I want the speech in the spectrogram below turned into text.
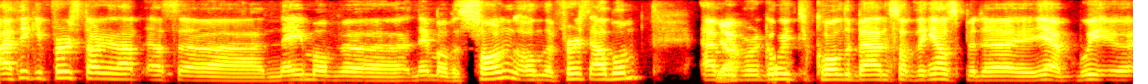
I think it first started out as a name of a name of a song on the first album, and yeah. we were going to call the band something else. But uh, yeah, we uh,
